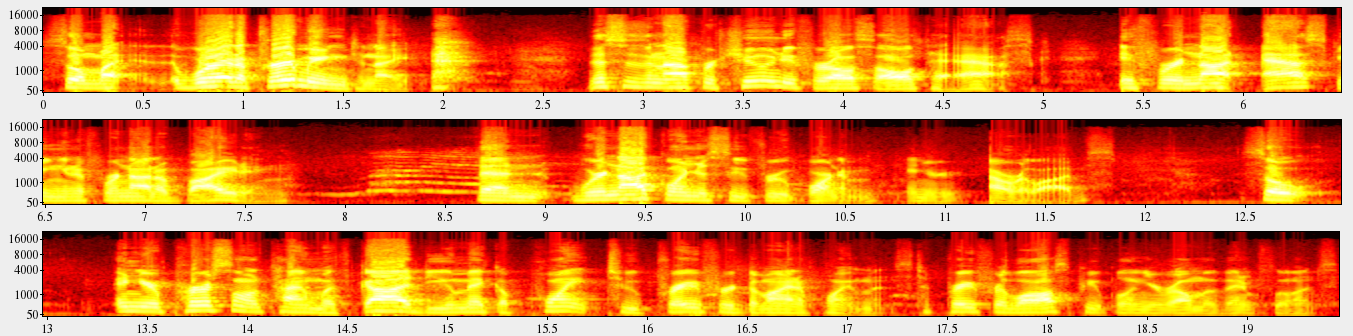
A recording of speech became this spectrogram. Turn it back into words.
So my, we're at a prayer meeting tonight. This is an opportunity for us all to ask. If we're not asking and if we're not abiding, then we're not going to see fruit born in, in your, our lives. So in your personal time with God, do you make a point to pray for divine appointments, to pray for lost people in your realm of influence,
